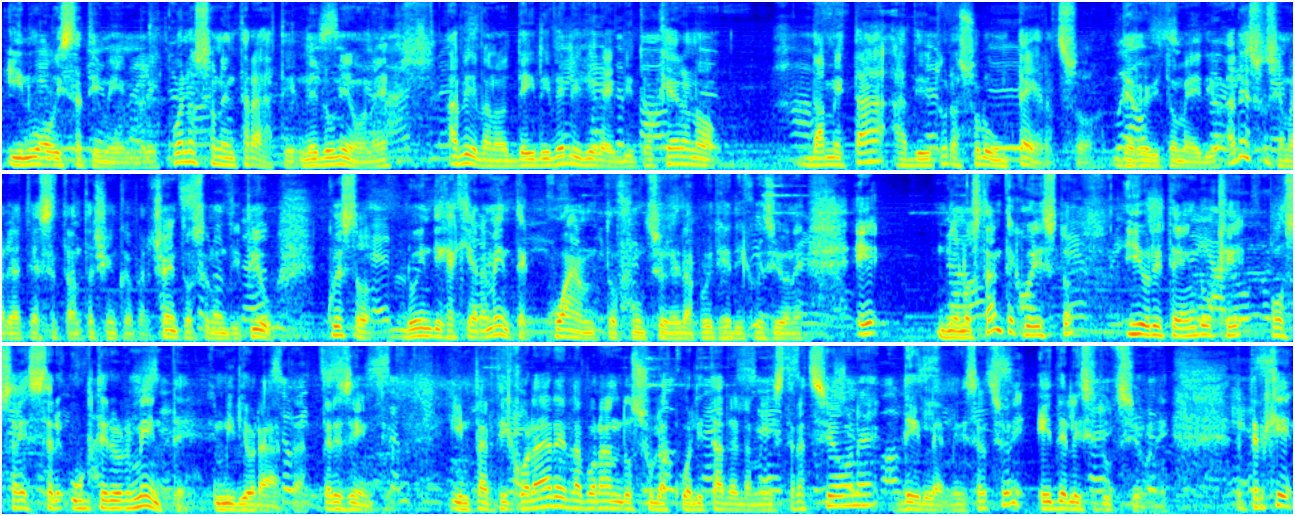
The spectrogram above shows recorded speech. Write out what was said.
i nuovi Stati membri, quando sono entrati nell'Unione avevano dei livelli di reddito che erano da metà addirittura solo un terzo del reddito medio. Adesso siamo arrivati al 75%, se non di più. Questo lo indica chiaramente quanto funziona la politica di coesione. E Nonostante questo, io ritengo che possa essere ulteriormente migliorata, per esempio, in particolare lavorando sulla qualità dell'amministrazione, delle amministrazioni e delle istituzioni. Perché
